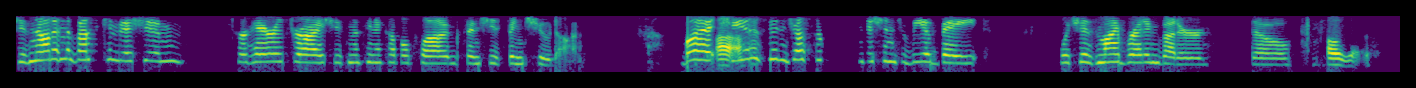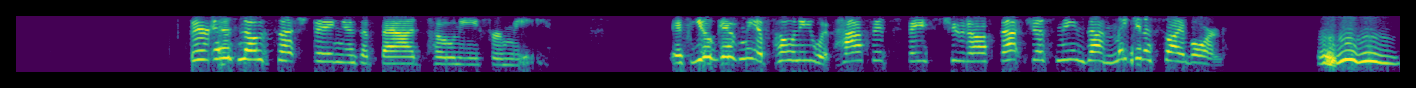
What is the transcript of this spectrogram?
She's not in the best condition. Her hair is dry. She's missing a couple plugs, and she's been chewed on. But Ah. she is in just the condition to be a bait, which is my bread and butter. So Oh yes. there is no such thing as a bad pony for me. If you give me a pony with half its face chewed off, that just means I'm making a cyborg.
